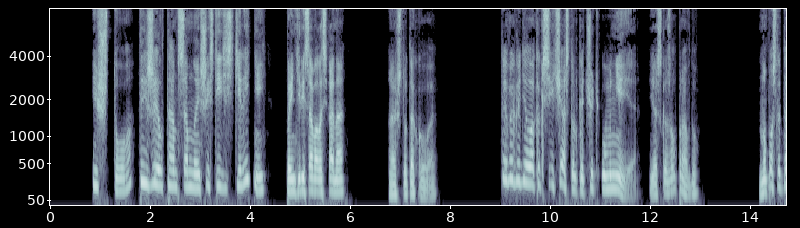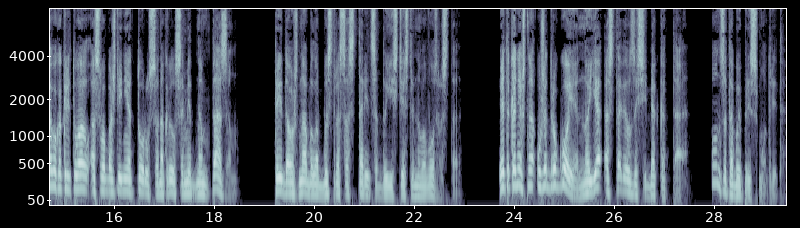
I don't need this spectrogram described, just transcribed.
— И что, ты жил там со мной шестидесятилетней? — поинтересовалась она. — А что такого? — Ты выглядела как сейчас, только чуть умнее. Я сказал правду. Но после того, как ритуал освобождения Торуса накрылся медным тазом, ты должна была быстро состариться до естественного возраста. Это, конечно, уже другое, но я оставил за себя кота. Он за тобой присмотрит.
